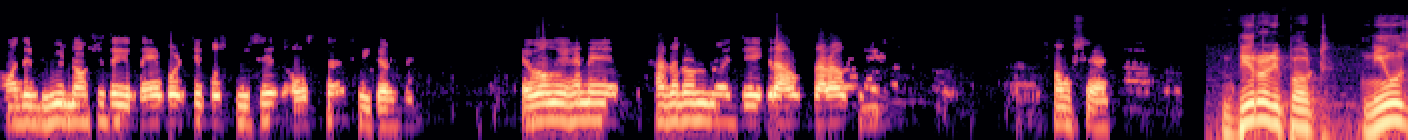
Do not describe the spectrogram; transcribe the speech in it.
আমাদের বিভিন্ন অংশ থেকে ভেঙে পড়ছে পোস্ট অফিসের অবস্থা সেই কারণে। এবং এখানে সাধারণ যে গ্রাহক তারাও খুবই সমস্যা আছে। Bureau report, news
